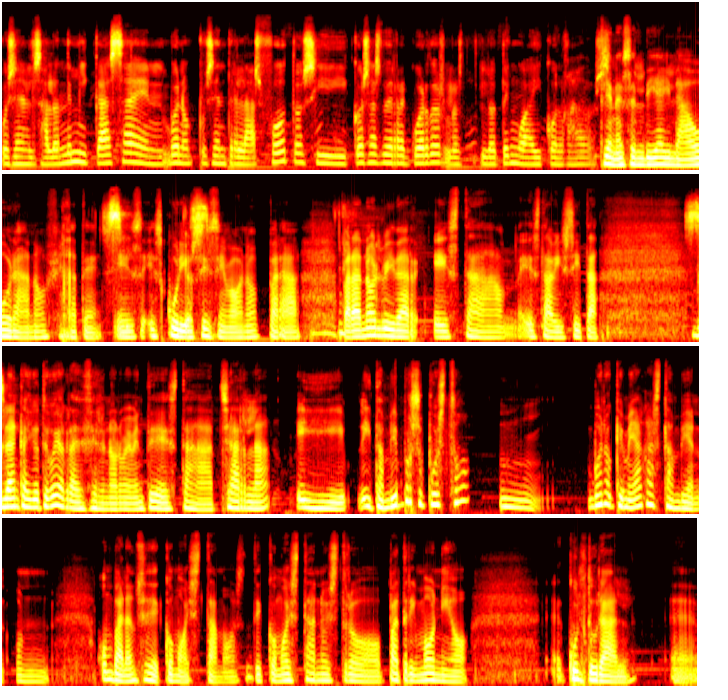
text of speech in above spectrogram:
pues en el salón de mi casa, en, bueno, pues entre las fotos y cosas de recuerdos los, lo tengo ahí colgados. Tienes el día y la hora, ¿no? Fíjate, es, es, curiosísimo, ¿no? Para, para no olvidar esta, esta visita. Blanca, yo te voy a agradecer enormemente esta charla y, también, por supuesto, mm, bueno, que me hagas también un, balance de cómo estamos, de cómo está nuestro patrimonio eh, cultural. Eh,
